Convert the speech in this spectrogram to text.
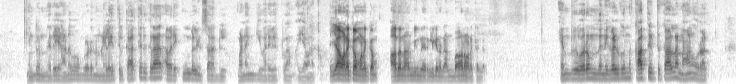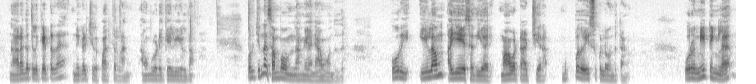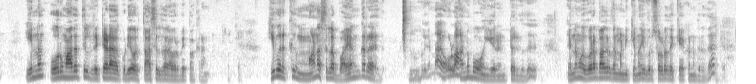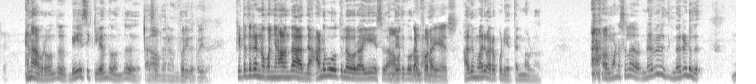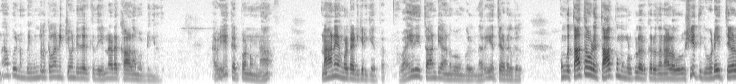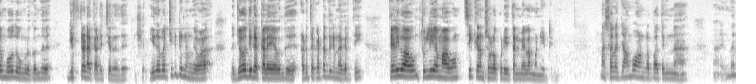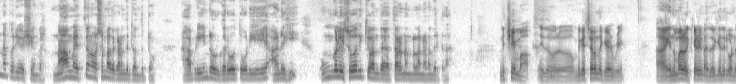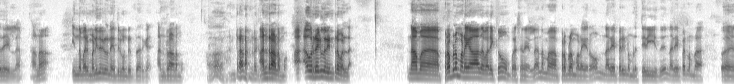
இன்றும் நிறைய அனுபவங்களோடு நம் நிலையத்தில் காத்திருக்கிறார். அவரை உங்களின் சார்பில் வணங்கி வரவேற்கலாம். ஐயா வணக்கம். ஐயா வணக்கம் வணக்கம். ஆதன் ஆன்மீகம் நேர்களுக்கு என்னோட அன்பான வணக்கங்கள். என்று வரும் இந்த நிகழ்வுன்னு காத்துக்கிட்டு இருக்கால நானும் ஒரு ஆள். நான் அரங்கத்தில் கேட்டுறேன் நிகழ்ச்சியில் பார்த்துடுறாங்க அவங்களுடைய கேள்விகள் தான். ஒரு சின்ன சம்பவம் தாங்க என் ஞாபகம் வந்தது. ஒரு இளம் ஐஏஎஸ் அதிகாரி மாவட்ட ஆட்சியராக முப்பது வயசுக்குள்ளே வந்துட்டாங்க. ஒரு மீட்டிங்கில் இன்னும் ஒரு மாதத்தில் ரிட்டையர்ட் ஆகக்கூடிய ஒரு தாசில்தார் அவரை போய் பார்க்குறாங்க இவருக்கு மனசில் பயங்கர இது. நம்மளுக்கு என்ன எவ்வளோ அனுபவம் இவர்கிட்ட இருக்குது. என்னமோ இவரை பார்க்குறத நம்ம நிற்கணும் இவர் சொல்கிறத கேட்கணுங்கிறத ஏன்னா அவர் வந்து பேசிக்லேருந்து வந்து தாசில்தாராக வந்து புரியுது புரியுது. கிட்டத்தட்ட இன்னும் கொஞ்ச நாள் தான் அந்த அனுபவத்தில் ஒரு ஐஏஎஸ் அந்த இதுக்கு ஒரு கன்ஃபர்ட் ஐஏஎஸ் அது மாதிரி வரக்கூடிய தன்மை உள்ளவர். அவர் மனசில் நெருடுது நெருடுது. நான் போய் நம்ம இவங்களுக்கெல்லாம் நிற்க வேண்டியதாக இருக்குது? என்னடா காலம்? அப்படிங்கிறது. அப்படியே கட் பண்ணோம்னா நானே உங்கள்கிட்ட அடிக்கடி கேட்பேன். வயதை தாண்டிய அனுபவங்கள் நிறைய தேடல்கள். உங்கள் தாத்தாவுடைய தாக்கம் உங்களுக்குள்ளே இருக்கிறதுனால ஒரு விஷயத்துக்கு விடை தேடும்போது உங்களுக்கு வந்து கிஃப்டடாக கிடைச்சிடுறது இதை வச்சுக்கிட்டு நீங்கள் இந்த ஜோதிட கலையை வந்து அடுத்த கட்டத்துக்கு நகர்த்தி தெளிவாகவும் துல்லியமாகவும் சீக்கிரம் சொல்லக்கூடிய தன்மையெல்லாம் பண்ணிட்டீங்க. ஆனால் சில ஜாம்பவான்களை பார்த்தீங்கன்னா என்னென்ன என்ன பெரிய விஷயங்கள்? நாம் எத்தனை வருஷமாக அதை கடந்துட்டு வந்துட்டோம்? அப்படின்ற ஒரு கர்வத்தோடையே அணுகி உங்களை சோதிக்க வந்த தருணங்கள்லாம் நடந்திருக்குதா? நிச்சயமாக இது ஒரு மிகச்சிறந்த கேள்வி. இந்த மாதிரி ஒரு கேள்வி நான் இது வரைக்கும் எதிர்கொண்டதே இல்லை. ஆனால் இந்த மாதிரி மனிதர்களை நான் எதிர்கொண்டுட்டு தான் இருக்கேன் அன்றாடமும். அன்றாடம். அன்றாடமும் ஒரு ரெகுலர் இன்டர்வல்ல நாம் பிரபலம் அடையாத வரைக்கும் பிரச்சனை இல்லை. நம்ம பிரபலம் அடைகிறோம் நிறைய பேருக்கு நம்மளை தெரியுது. நிறைய பேர் நம்மளை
